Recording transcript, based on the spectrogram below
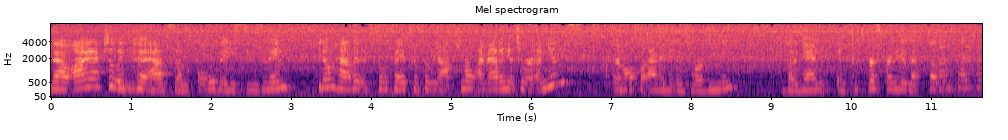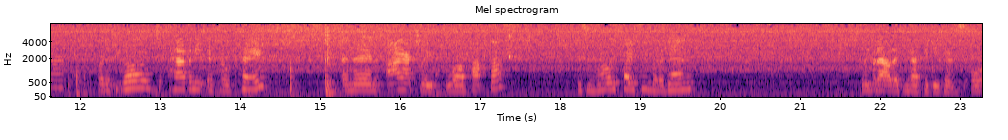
Now, I actually add some Old Bay seasoning if you don't have it, it's okay. It's completely optional. I'm adding it to our onions, and I'm also adding it into our beans. But again, it's just bringing in that southern flavor. But if you don't have any, it's okay. And then I actually love hot sauce. This is really spicy, but again, leave it out if you have picky kids or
